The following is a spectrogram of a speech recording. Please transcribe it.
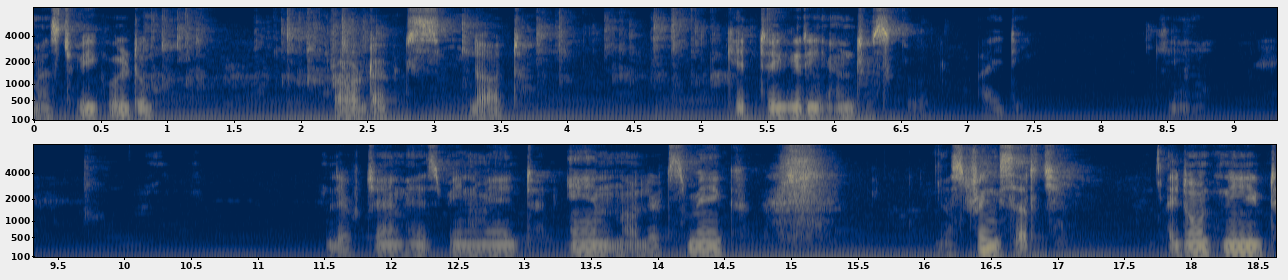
must be equal to products dot category underscore id okay. Left join has been made and now let's make a string search. I don't need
